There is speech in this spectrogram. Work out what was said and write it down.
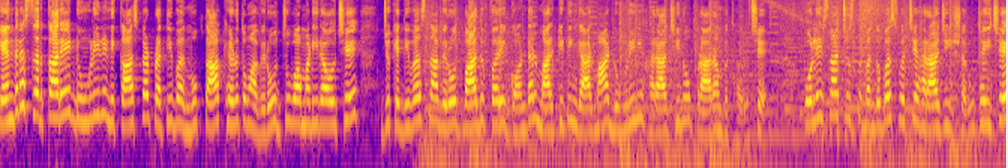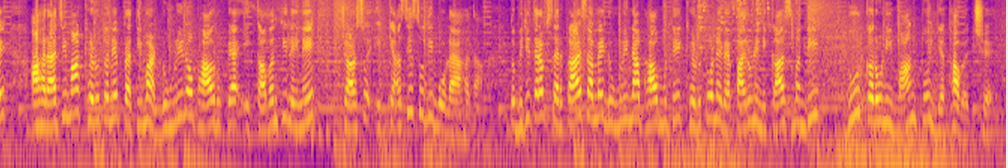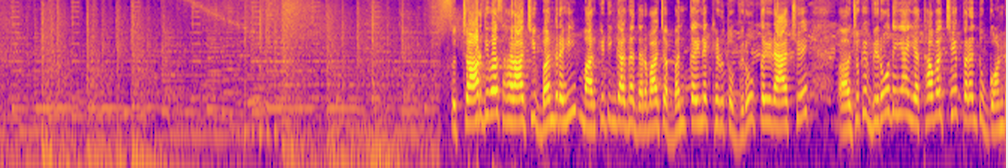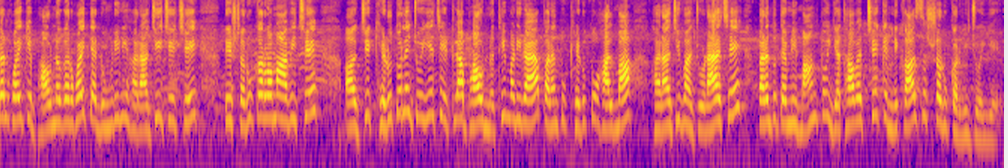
કેન્દ્ર સરકારે ડુંગળીની નિકાસ પર પ્રતિબંધ મૂકતા ખેડૂતોમાં વિરોધ જોવા મળી રહ્યો છે. જો કે દિવસના વિરોધ બાદ ફરી ગોંડલ માર્કેટિંગ યાર્ડમાં ડુંગળીની હરાજીનો પ્રારંભ થયો છે. પોલીસના ચુસ્ત બંદોબસ્ત વચ્ચે હરાજી શરૂ થઈ છે. આ હરાજીમાં ખેડૂતોને પ્રતિમાણ ડુંગળીનો ભાવ રૂપિયા એકાવનથી લઈને ચારસો એક્યાસી સુધી બોલાયા હતા. તો બીજી તરફ સરકાર સામે ડુંગળીના ભાવ મુદ્દે ખેડૂતો અને વેપારીઓની નિકાસબંધી દૂર કરોની માંગ તો યથાવત છે. તો ચાર દિવસ હરાજી બંધ રહી. માર્કેટિંગ યાર્ડના દરવાજા બંધ કરીને ખેડૂતો વિરોધ કરી રહ્યા છે. જો કે વિરોધ અહીંયા યથાવત છે, પરંતુ ગોંડલ હોય કે ભાવનગર હોય, ત્યાં ડુંગળીની હરાજી જે છે તે શરૂ કરવામાં આવી છે. જે ખેડૂતોને જોઈએ છે એટલા ભાવ નથી મળી રહ્યા, પરંતુ ખેડૂતો હાલમાં હરાજીમાં જોડાયા છે. પરંતુ તેમની માંગ તો યથાવત છે કે નિકાસ શરૂ કરવી જોઈએ.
